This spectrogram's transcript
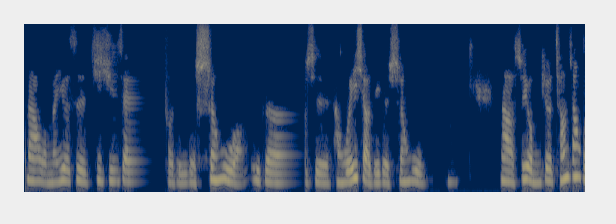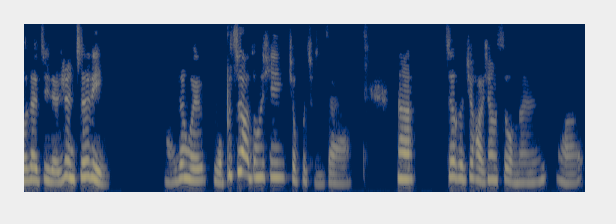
那我们又是寄居在地球的一个生物啊，一个就是很微小的一个生物。那所以我们就常常活在自己的认知里啊，认为我不知道东西就不存在啊。那这个就好像是我们呃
